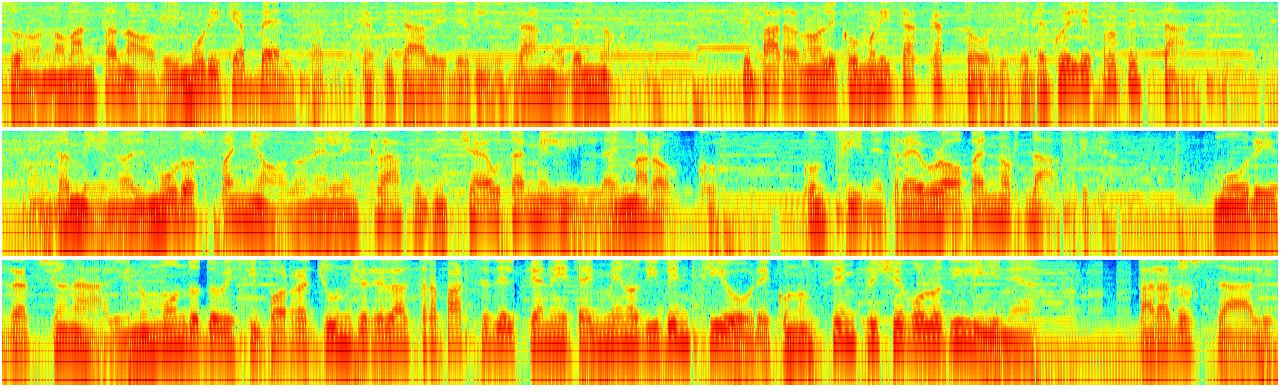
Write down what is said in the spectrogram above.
Sono 99 i muri che a Belfast, capitale dell'Irlanda del Nord, separano le comunità cattoliche da quelle protestanti. Non da meno è il muro spagnolo nell'enclave di Ceuta e Melilla in Marocco, confine tra Europa e Nord Africa. Muri irrazionali in un mondo dove si può raggiungere l'altra parte del pianeta in meno di 20 ore con un semplice volo di linea. Paradossali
